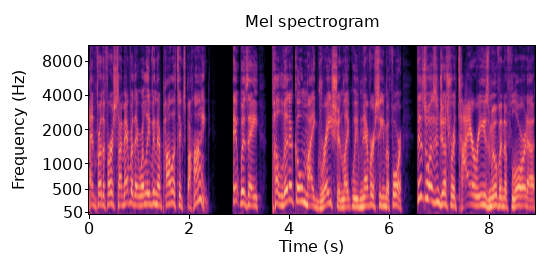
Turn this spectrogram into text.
and for the first time ever, they were leaving their politics behind. It was a political migration like we've never seen before. This wasn't just retirees moving to Florida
